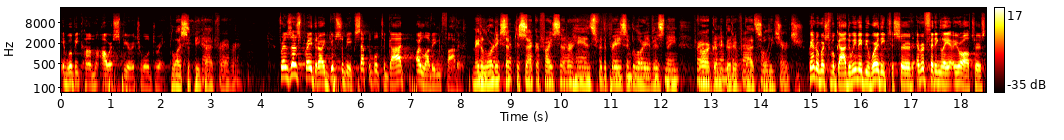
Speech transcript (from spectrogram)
It will become our spiritual drink. Blessed be God forever. Friends, let us pray that our gifts will be acceptable to God, our loving Father. May the Lord accept the sacrifice at our hands for the praise and glory of his name, for our good and good of God's holy church. Grant, O merciful God, that we may be worthy to serve ever fittingly at your altars,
